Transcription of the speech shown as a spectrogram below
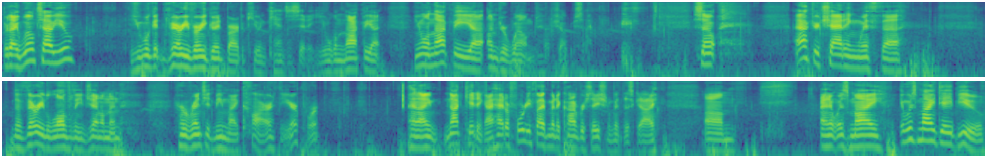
but I will tell you, you will get very, very good barbecue in Kansas City. You will not be, uh, you will not be uh, underwhelmed, shall we say? so, after chatting with uh, the very lovely gentleman who rented me my car at the airport. And I'm not kidding. I had a 45 minute conversation with this guy, um, and it was my it was my debut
